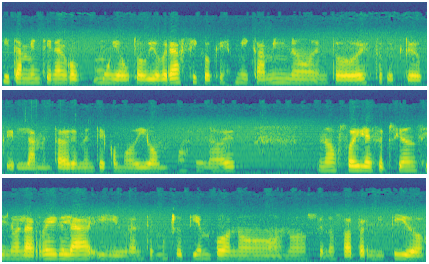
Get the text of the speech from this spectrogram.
y también tiene algo muy autobiográfico que es mi camino en todo esto, que creo que lamentablemente, como digo más de una vez, no soy la excepción sino la regla y durante mucho tiempo no, no se nos ha permitido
